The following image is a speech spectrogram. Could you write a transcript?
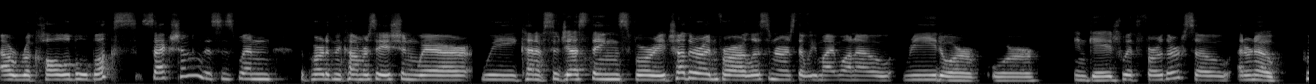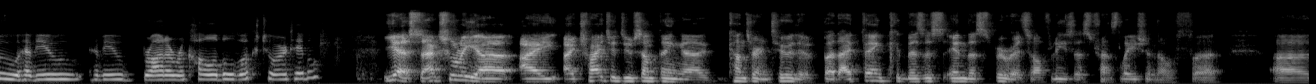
our recallable books section. This is when the part in the conversation where we kind of suggest things for each other and for our listeners that we might want to read or or engage with further. So I don't know, Pu, have you have you brought a recallable book to our table? Yes, actually, uh, I I try to do something uh, counterintuitive, but I think this is in the spirit of Lisa's translation of. Uh, uh,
